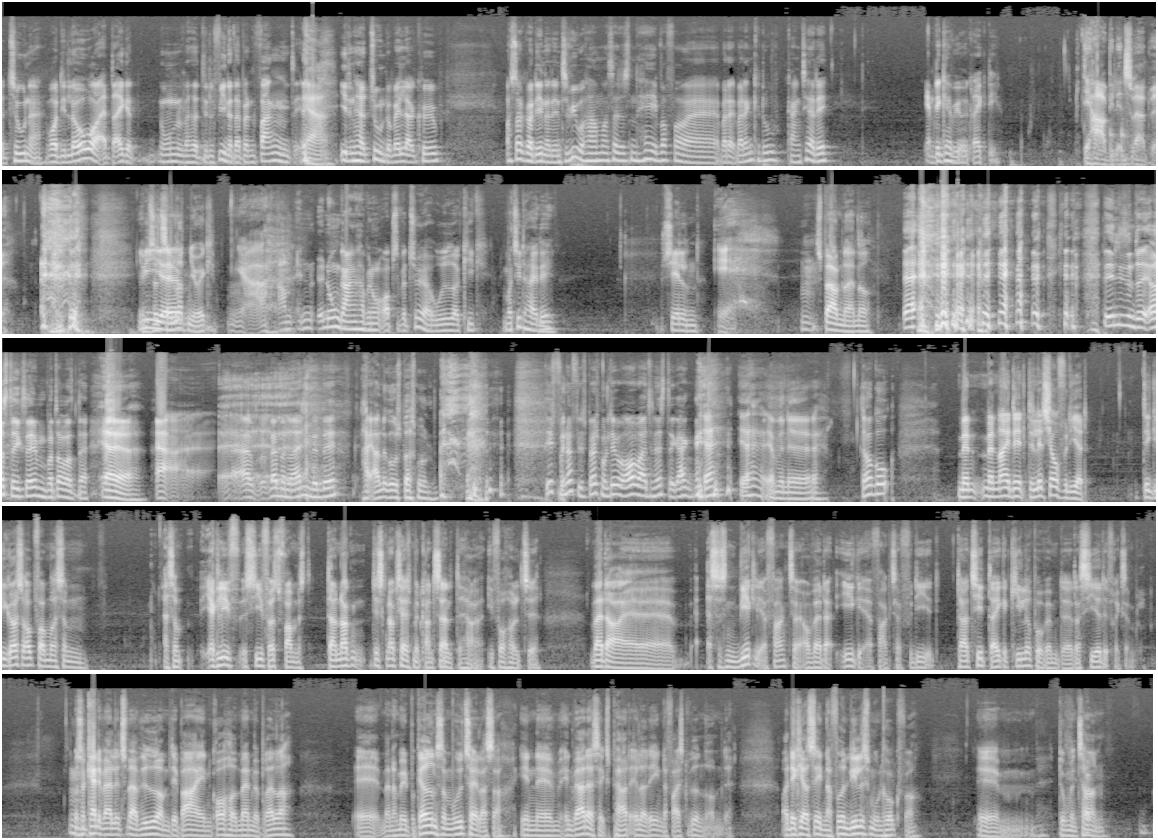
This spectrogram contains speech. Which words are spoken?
uh, tuna, hvor de lover, at der ikke er nogen hvad hedder, delfiner, der er blevet fanget Ja. i den her tun, du vælger at købe. Og så går de ind og interviewer ham, og så er det sådan, hey, hvorfor, uh, hvordan, hvordan kan du garantere det? Jamen, det kan vi jo ikke rigtigt. Det har vi lidt svært ved. Jamen, Vi, så tæller øh, den jo ikke. Ja. Jamen, nogle gange har vi nogle observatører ude og kigge. Hvor tit har I det? Mm. Sjældent. Yeah. Spørg om noget andet. Ja. det er ligesom det også til eksamen på torsdag. Ja, ja. Ja, ja, hvad med noget andet end det? Har I andre gode spørgsmål? Det er et fornuftigt spørgsmål, det vil jeg overveje til næste gang. ja, ja, jamen, øh, det var god. Men, men nej, det, det er lidt sjovt, fordi at det gik også op for mig sådan, altså, jeg kan lige sige først og fremmest, der er nok, det skal nok tages med et græns salt, det her, i forhold til, hvad der er, altså sådan virkelig er fakta, og hvad der ikke er fakta, fordi der er tit, der ikke er kilder på, hvem der, der siger det, for eksempel. Mm. Og så kan det være lidt svært at vide, om det er bare en gråhåret mand med briller, øh, man har mødt på gaden, som udtaler sig, en, øh, en hverdagsekspert, eller det er en, der faktisk ved noget om det. Og det kan jeg også se, at den har fået en lille smule hug for, øh, dokumentaren.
